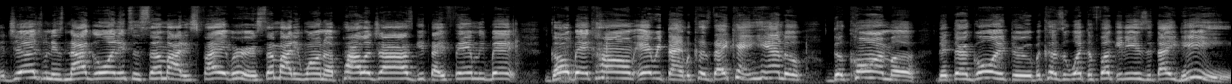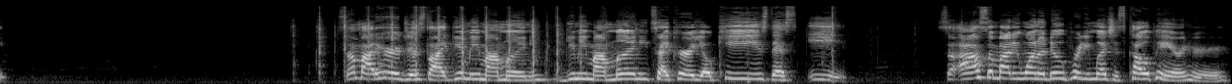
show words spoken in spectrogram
The judgment is not going into somebody's favor. If Somebody want to apologize, get their family back, go back home, everything, because they can't handle the karma that they're going through because of what the fuck it is that they did. Somebody here just like, give me my money. Give me my money. Take care of your kids. That's it. So all somebody want to do pretty much is co-parent her.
